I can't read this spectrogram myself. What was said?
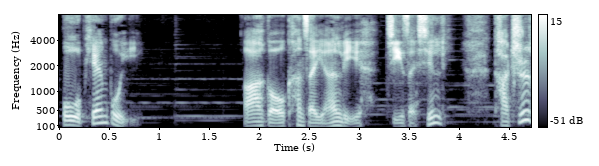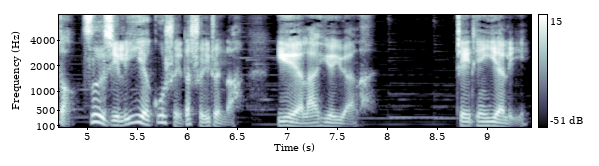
不偏不倚。阿狗看在眼里，急在心里。他知道自己离叶孤水的水准呢越来越远了。这天夜里，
